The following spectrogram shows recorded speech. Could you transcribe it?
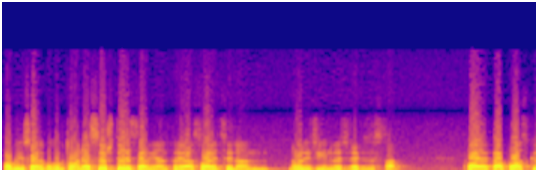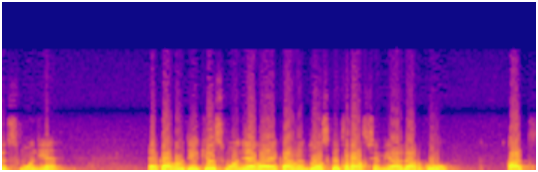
Pra prej kësaj po kuptojna se shtesa vjen prej asaj cilën në origjinë veç egziston. Po e ka pas këtë smundje, e ka godit kjo smundje edhe e ka vendos këtë rreth që me ja largu atë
